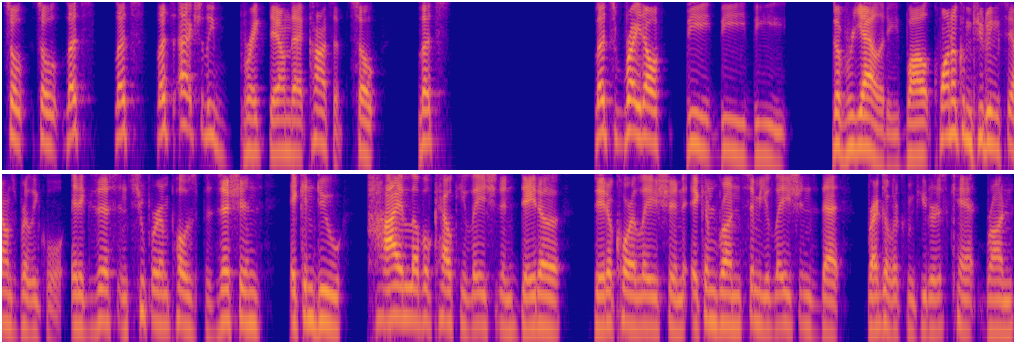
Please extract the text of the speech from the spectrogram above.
so so let's let's let's actually break down that concept. So let's let's write off the the the the reality. While quantum computing sounds really cool it exists in superimposed positions. It can do high level calculation and data data correlation. It can run simulations that regular computers can't run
